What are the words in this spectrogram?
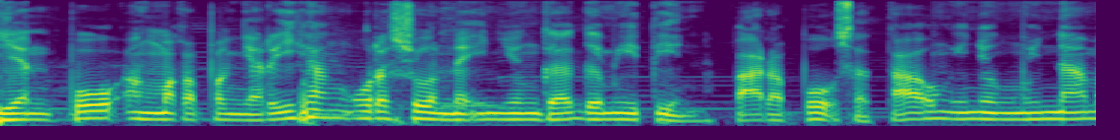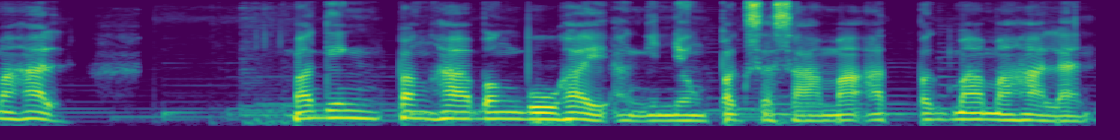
yan po ang makapangyarihang orasyon na inyong gagamitin para po sa taong inyong minamahal. Maging panghabang buhay ang inyong pagsasama at pagmamahalan.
